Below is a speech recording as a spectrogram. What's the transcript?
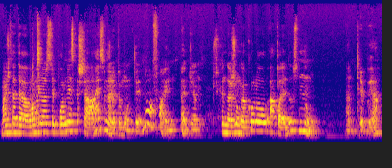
Majoritatea oamenilor se pornesc așa, hai să mergem pe munte. Nu, no, fain, mergem. Și când ajung acolo, apa e dus? Nu trebuia.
